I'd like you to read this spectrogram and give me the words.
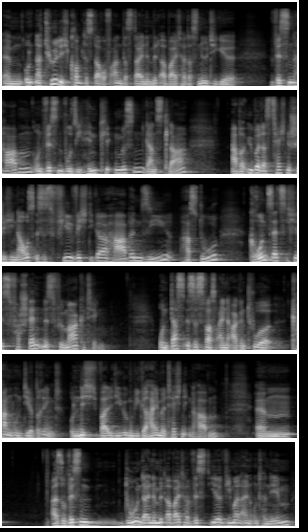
Ähm, und natürlich kommt es darauf an, dass deine Mitarbeiter das nötige Wissen haben und wissen, wo sie hinklicken müssen, ganz klar. Aber über das Technische hinaus ist es viel wichtiger, haben sie, hast du, grundsätzliches Verständnis für Marketing. Und das ist es, was eine Agentur kann und dir bringt. Und nicht, weil die irgendwie geheime Techniken haben. Ähm, also wissen du und deine Mitarbeiter, wisst ihr, wie man ein Unternehmen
